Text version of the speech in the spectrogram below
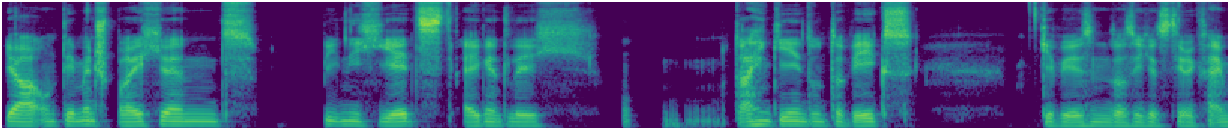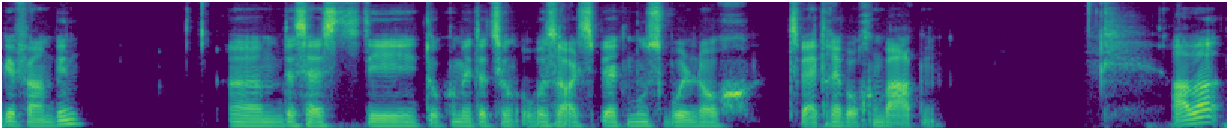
Ja, und dementsprechend bin ich jetzt eigentlich dahingehend unterwegs gewesen, dass ich jetzt direkt heimgefahren bin. Ähm, das heißt, die Dokumentation Obersalzberg muss wohl noch zwei, drei Wochen warten. Aber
